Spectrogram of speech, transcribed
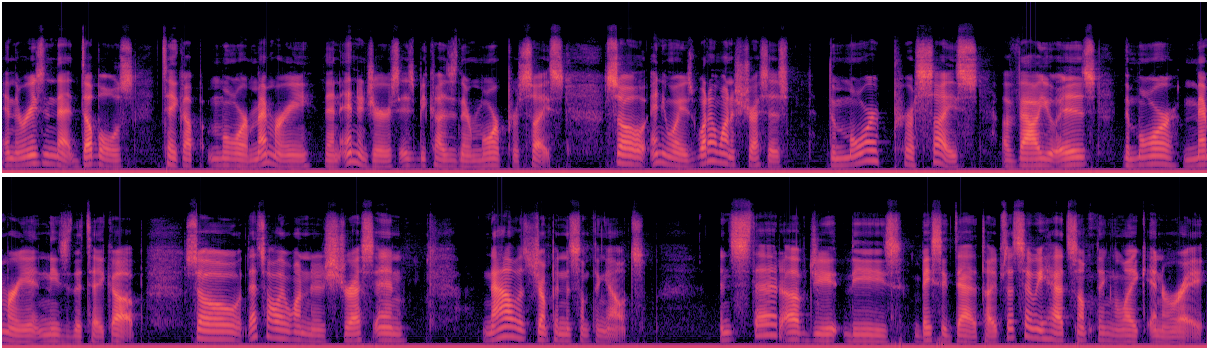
And the reason that doubles take up more memory than integers is because they're more precise. So anyways, what I want to stress is the more precise a value is, the more memory it needs to take up. So that's all I wanted to stress. And now let's jump into something else. Instead of these basic data types, let's say we had something like an array.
